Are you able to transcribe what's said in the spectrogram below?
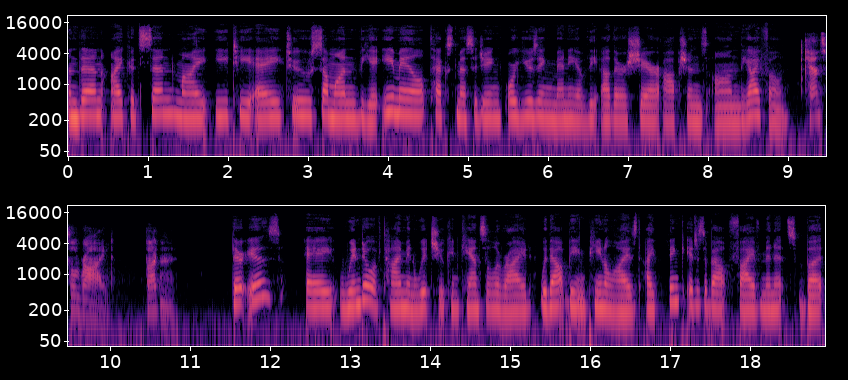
And then I could send my ETA to someone via email, text messaging, or using many of the other share options on the iPhone. Cancel ride. Button. There is a window of time in which you can cancel a ride without being penalized. I think it is about five minutes, but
